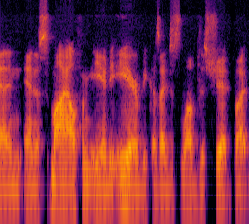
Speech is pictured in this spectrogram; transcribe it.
and, and a smile from ear to ear because I just love this shit. But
